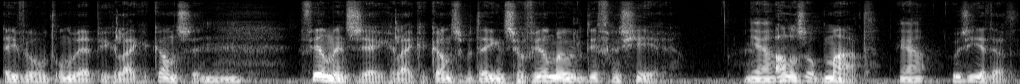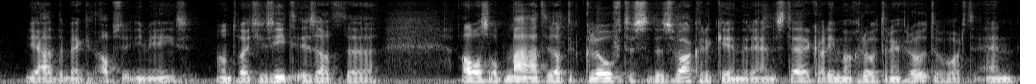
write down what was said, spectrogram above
Even over het onderwerpje gelijke kansen. Mhm. Veel mensen zeggen gelijke kansen betekent zoveel mogelijk differentiëren. ja. Alles op maat. ja. Hoe zie je dat? Ja, daar ben ik het absoluut niet mee eens. Want wat je ziet is dat eh, alles op maat, dat de kloof tussen de zwakkere kinderen en de sterke alleen maar groter en groter wordt. En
